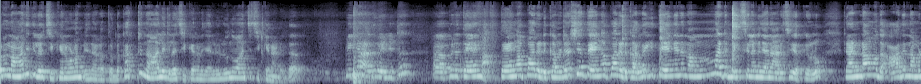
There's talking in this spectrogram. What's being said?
ഒരു നാല് കിലോ ചിക്കനോളം ഇതിനകത്തുണ്ട്. കറക്റ്റ് നാല് കിലോ ചിക്കനാണ് ഞാൻ ലുലുന്ന് വാങ്ങിച്ച ചിക്കനാണിത് പിന്നെ അത് കഴിഞ്ഞിട്ട് പിന്നെ തേങ്ങ. തേങ്ങാപ്പാൽ എടുക്കാൻ വേണ്ടി. പക്ഷേ ഞാൻ തേങ്ങാപ്പാൽ എടുക്കാറില്ല. ഈ തേങ്ങനെ നന്നായിട്ട് മിക്സിയിലങ്ങ് ഞാൻ അരച്ച് ചേർക്കുകയുള്ളൂ. രണ്ടാമത് ആദ്യം നമ്മൾ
